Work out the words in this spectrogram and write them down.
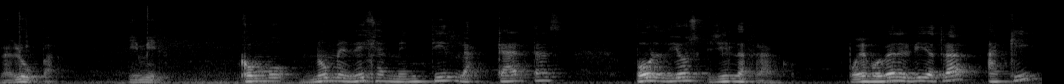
La lupa. Y mira, cómo no me dejan mentir las cartas. Por Dios, Gilda Franco. Puedes volver el vídeo atrás. Aquí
